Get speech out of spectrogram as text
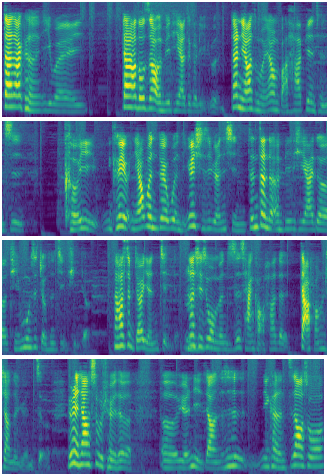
大家可能以为大家都知道 MBTI 这个理论，但你要怎么样把它变成是？可以，你可以，你要问对问题，因为其实原型真正的 MBTI 的题目是九十几题的，那它是比较严谨的。嗯。那其实我们只是参考它的大方向的原则，有点像数学的呃原理这样，就是你可能知道说，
